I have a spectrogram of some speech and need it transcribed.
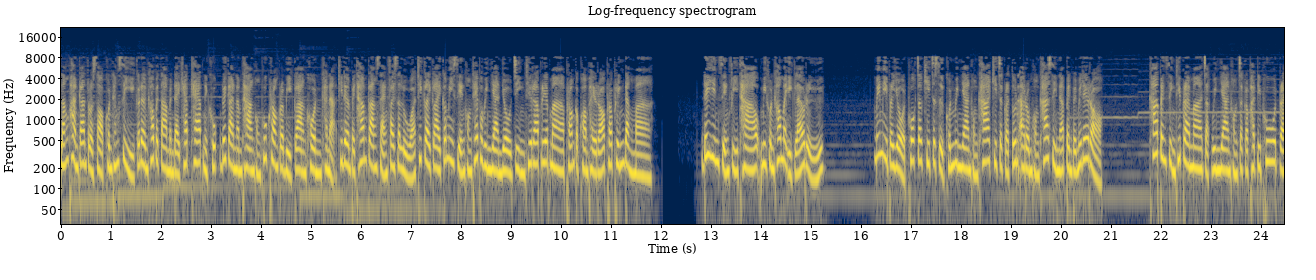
หลังผ่านการตรวจสอบคนทั้งสี่ก็เดินเข้าไปตามบันไดแคบๆในคุกด้วยการนำทางของผู้ครองกระบี่กลางคน ขณะที่เดินไปท่ามกลางแสงไฟสลัวที่ไกลๆก็มีเสียงของเทพวิญญาณโยจริงที่ราบเรียบมาพร้อมกับความไพเราะเพราะพริ้งดังมา ได้ยินเสียงฝีเท้ามีคนเข้ามาอีกแล้วหรือ ไม่มีประโยชน์พวกเจ้าคิดจะสืบค้นวิญญาณของข้าคิดจะกระตุ้นอารมณ์ของข้าสินะเป็นไปไม่ได้หรอกข้าเป็นสิ่งที่แปลมาจากวิญญาณของจักรพรรดิพูดไร้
